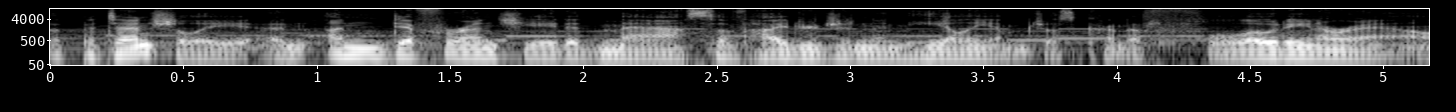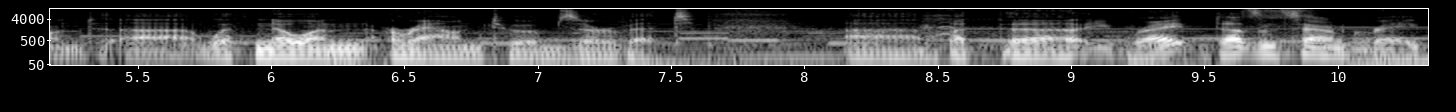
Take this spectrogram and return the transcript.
a potentially an undifferentiated mass of hydrogen and helium just kind of floating around uh, with no one around to observe it. Uh, but the right doesn't sound great.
